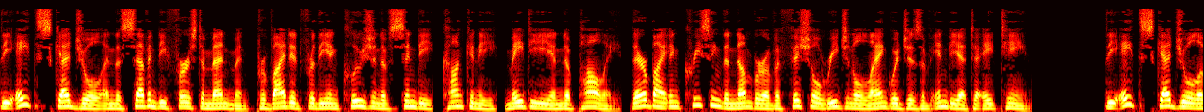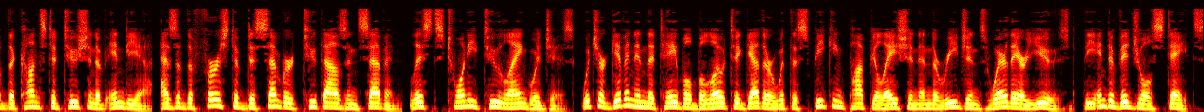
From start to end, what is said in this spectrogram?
The Eighth Schedule and the 71st Amendment provided for the inclusion of Sindhi, Konkani, Meitei and Nepali, thereby increasing the number of official regional languages of India to 18. The Eighth Schedule of the Constitution of India, as of 1 December 2007, lists 22 languages, which are given in the table below together with the speaking population and the regions where they are used, the individual states,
